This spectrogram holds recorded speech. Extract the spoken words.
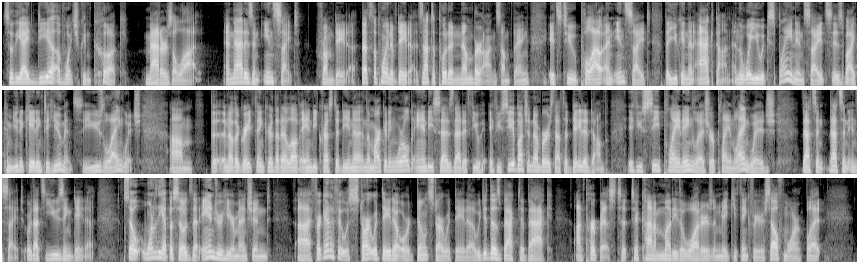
So the idea of what you can cook matters a lot. And that is an insight from data. That's the point of data. It's not to put a number on something, it's to pull out an insight that you can then act on. And the way you explain insights is by communicating to humans. So you use language. Um, the, another great thinker that I love, Andy Crestodina, in the marketing world. Andy says that if you if you see a bunch of numbers, that's a data dump. If you see plain English or plain language, that's an that's an insight or that's using data. So one of the episodes that Andrew here mentioned, uh, I forget if it was start with data or don't start with data. We did those back to back on purpose to to kind of muddy the waters and make you think for yourself more. But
